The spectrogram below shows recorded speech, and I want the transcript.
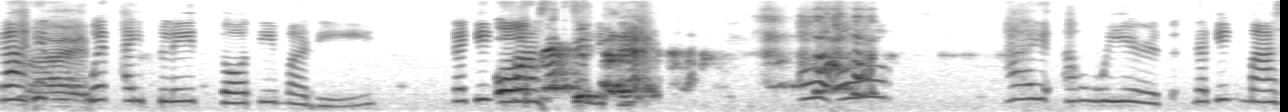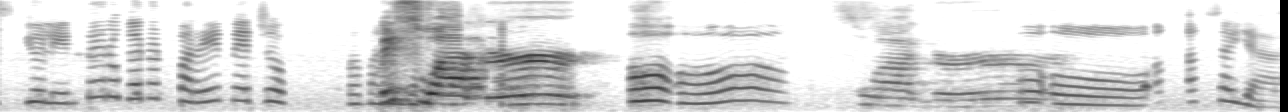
Kahit Right. when I played Toti Marie, naging Oh, masculine. pa rin. Oo. Ay, ang weird. Naging masculine, pero ganun pa rin. Medyo mamahal. May swagger. Oo. Swagger. Oo. Ang, ang saya.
